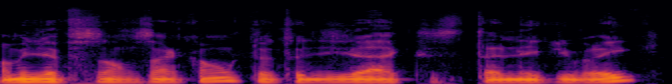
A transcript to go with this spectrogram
En 1950, l'autodidacte Stanley Kubrick,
